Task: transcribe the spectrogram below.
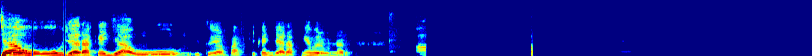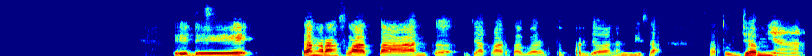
jauh jaraknya jauh itu yang pasti kan jaraknya benar-benar Dede Tangerang Selatan ke Jakarta Barat itu perjalanan bisa satu jamnya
